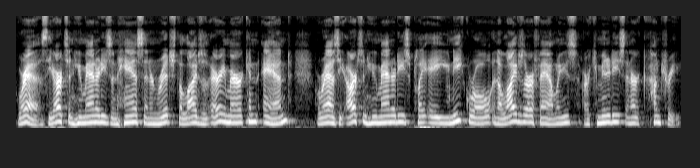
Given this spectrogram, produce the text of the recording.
whereas the arts and humanities enhance and enrich the lives of every American, and whereas the arts and humanities play a unique role in the lives of our families, our communities, and our country.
